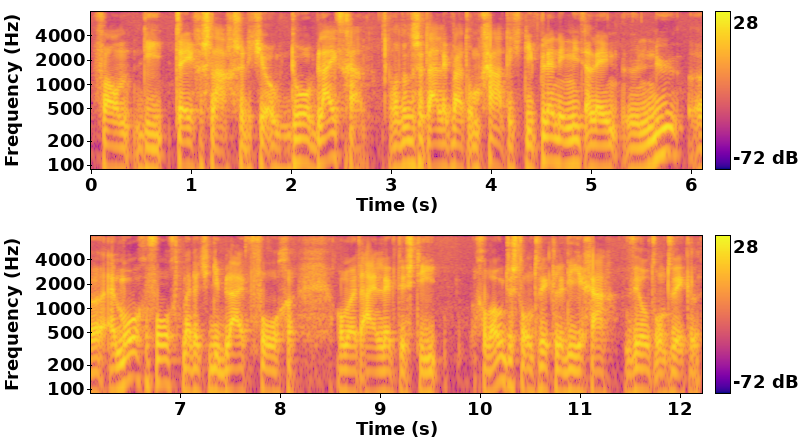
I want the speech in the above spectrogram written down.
van die tegenslagen. Zodat je ook door blijft gaan. Want dat is uiteindelijk waar het om gaat. Dat je die planning niet alleen nu uh, en morgen volgt. Maar dat je die blijft volgen. Om uiteindelijk dus die gewoontes te ontwikkelen die je graag wilt ontwikkelen.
